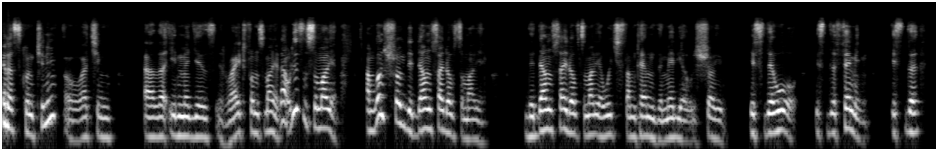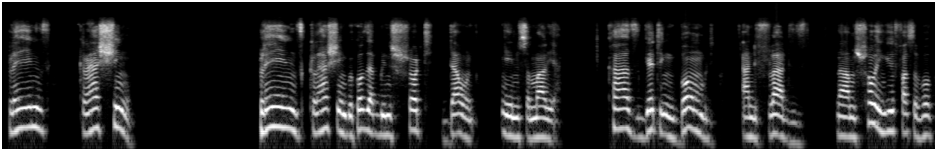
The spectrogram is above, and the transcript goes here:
Let us continue watching other images right from Somalia. Now, this is Somalia. I'm going to show you the downside of Somalia. The downside of Somalia, which sometimes the media will show you, is the war, it's the famine, it's the planes crashing, planes crashing because they've been shot down in Somalia, cars getting bombed and floods. Now, I'm showing you, first of all,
